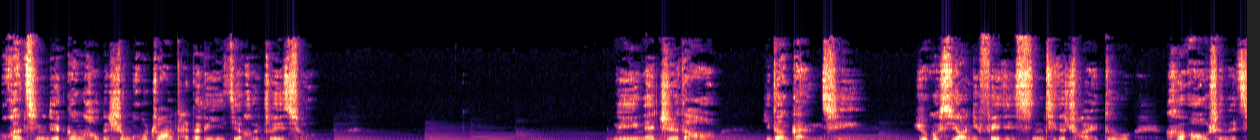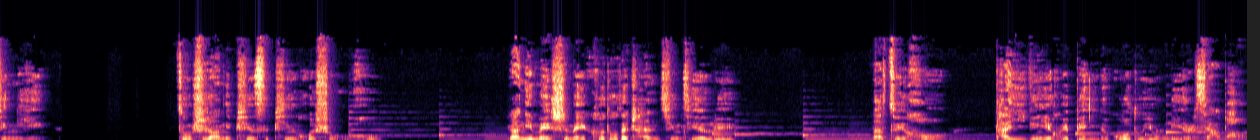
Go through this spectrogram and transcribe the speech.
唤起你对更好的生活状态的理解和追求。你应该知道，一段感情，如果需要你费尽心机的揣度和熬神的经营，总是让你拼死拼活守护，让你每时每刻都在殚精竭虑，那最后他一定也会被你的过度用力而吓跑。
